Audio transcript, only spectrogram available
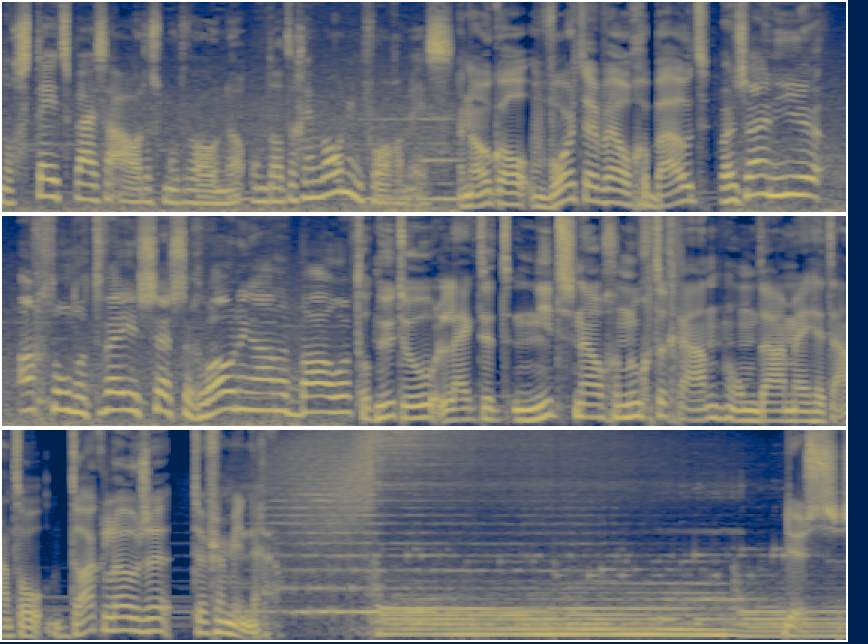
nog steeds bij zijn ouders moet wonen omdat er geen woning voor hem is. En ook al wordt er wel gebouwd. Wij zijn hier 862 woningen aan het bouwen. Tot nu toe lijkt het niet snel genoeg te gaan om daarmee het aantal daklozen te verminderen. Dus,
